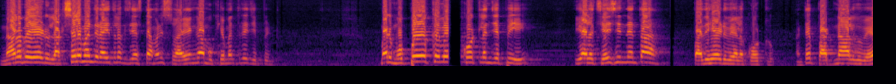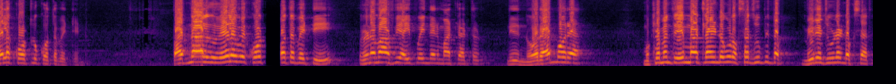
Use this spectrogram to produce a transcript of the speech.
నలభై ఏడు లక్షల మంది రైతులకు చేస్తామని స్వయంగా ముఖ్యమంత్రి చెప్పిండు. మరి ముప్పై ఒక్క వేల కోట్లు అని చెప్పి ఇవాళ చేసింది ఎంత పదిహేడు వేల కోట్లు. అంటే పద్నాలుగు వేల కోట్లు కోత పెట్టిండు. పద్నాలుగు వేల కోట్లు కొత్త పెట్టి రుణమాఫీ అయిపోయిందని మాట్లాడతాడు. నీది నోరా? మోరా? ముఖ్యమంత్రి ఏం మాట్లాడిండో కూడా ఒకసారి చూపిద్దాం. మీరే చూడండి ఒకసారి.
